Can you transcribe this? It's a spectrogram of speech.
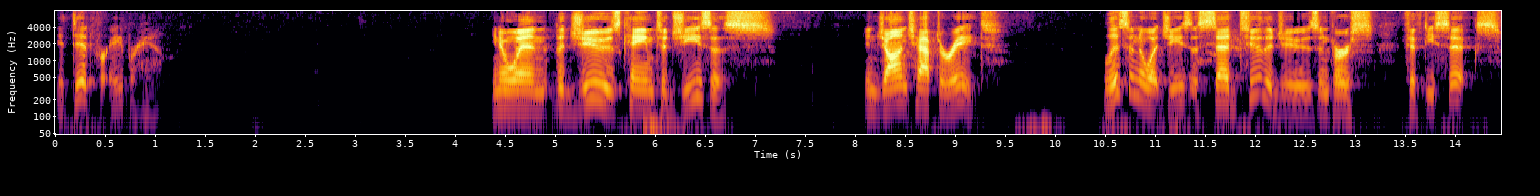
it did for Abraham. You know, when the Jews came to Jesus in John chapter 8, listen to what Jesus said to the Jews in verse 56.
